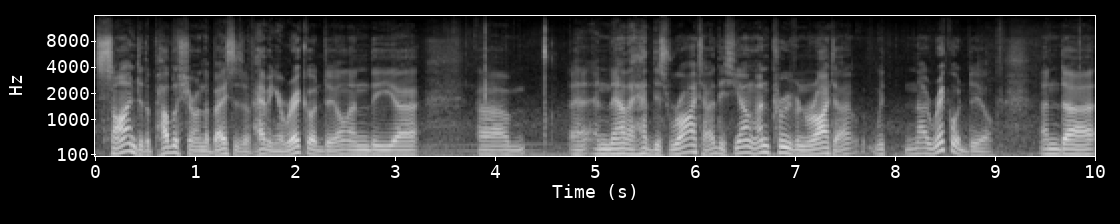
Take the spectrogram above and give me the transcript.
signed to the publisher on the basis of having a record deal, and the uh, um, and now they had this writer, this young, unproven writer with no record deal, and. Uh,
